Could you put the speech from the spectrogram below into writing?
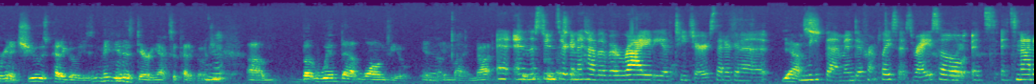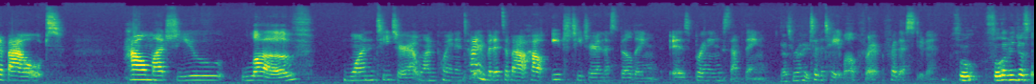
We're going to choose pedagogies. Maybe it is daring acts of pedagogy, um, but with that long view in, Yeah. in mind. Not And, and the students are going to have a variety of teachers that are going to Yes. meet them in different places, right? So Right. it's it's not about how much you love one teacher at one point in time, Right. but it's about how each teacher in this building is bringing something That's right. to the table for for this student. So, so let me just,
